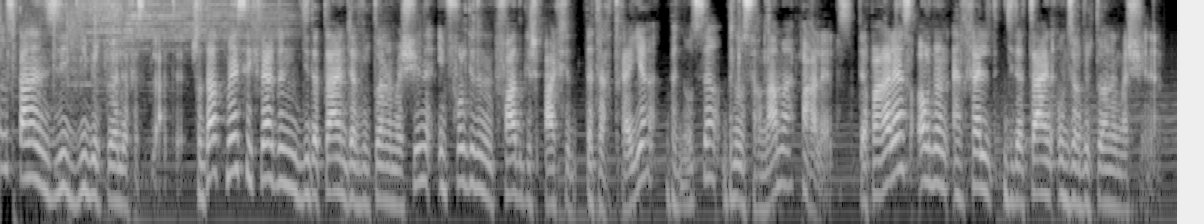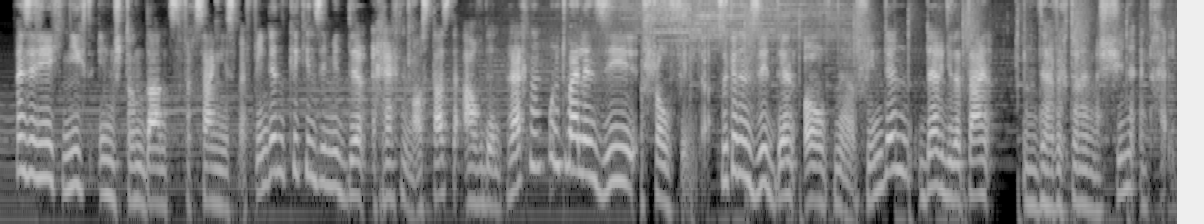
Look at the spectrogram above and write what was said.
und scannen Sie die virtuelle Festplatte. Standardmäßig werden die Dateien der virtuellen Maschine im folgenden Pfad gespeichert. Dateiträger, Benutzer, Benutzername, Parallels. Der Parallelsordner enthält die Dateien unserer virtuellen Maschine. Wenn Sie sich nicht im Standardverzeichnis befinden, klicken Sie mit der rechten Maustaste auf den Rechner und wählen Sie Showfinder. So können Sie den Ordner finden, der die Dateien der virtuellen Maschine enthält.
